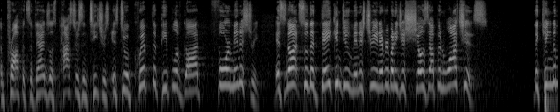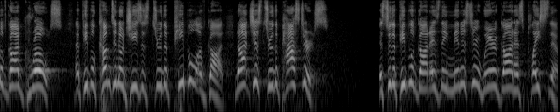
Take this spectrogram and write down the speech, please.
and prophets, evangelists, pastors, and teachers is to equip the people of God for ministry. It's not so that they can do ministry and everybody just shows up and watches. The kingdom of God grows and people come to know Jesus through the people of God, not just through the pastors. It's through the people of God as they minister where God has placed them.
